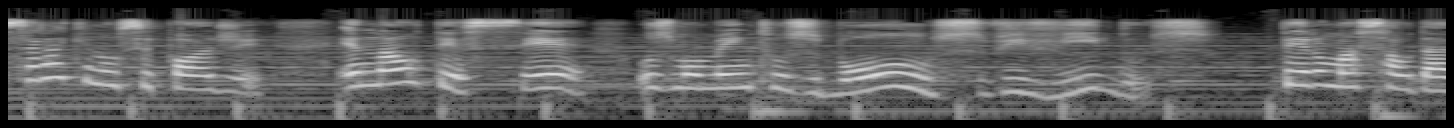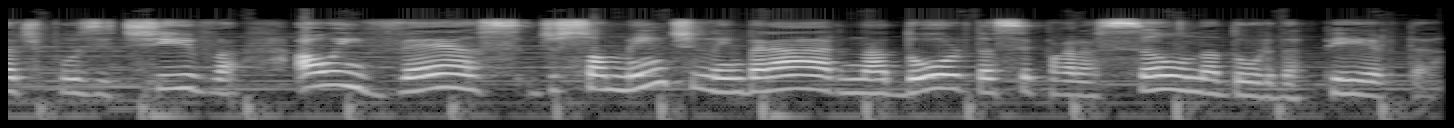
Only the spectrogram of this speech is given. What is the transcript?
Será que não se pode enaltecer os momentos bons vividos? Ter uma saudade positiva ao invés de somente lembrar na dor da separação, na dor da perda?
